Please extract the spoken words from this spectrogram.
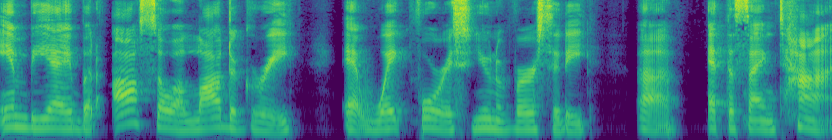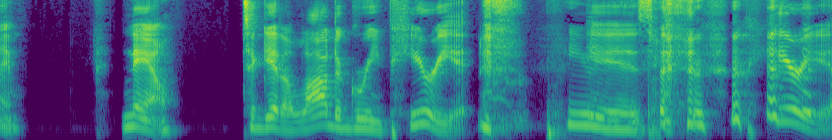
MBA, but also a law degree at Wake Forest University uh, at the same time. Now, to get a law degree, period, period. is period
